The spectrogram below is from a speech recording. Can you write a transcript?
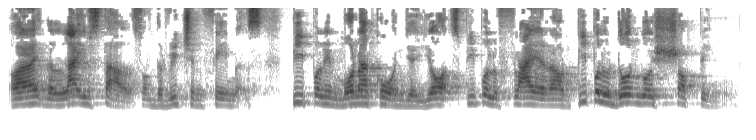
all right, the lifestyles of the rich and famous. People in Monaco on their yachts, people who fly around, people who don't go shopping,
